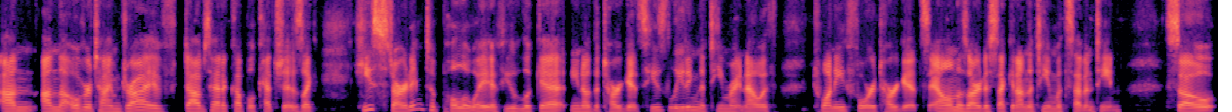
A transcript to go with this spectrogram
on on the overtime drive, Doubs had a couple catches. Like he's starting to pull away. If you look at, you know, the targets, he's leading the team right now with 24 targets. Allen Lazard is second on the team with 17. So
